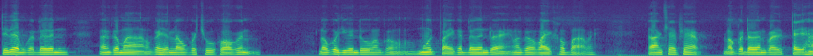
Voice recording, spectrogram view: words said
ที่แรกมันก็เดินมันก็มา มันก็เห็นเราก็ชูคอขึ้น เราก็ยืนดูมันก็มุดไปก็เดินไปมันก็ไวเข้าป่าไปทางแคบๆเราก็เดินไปเตะหา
